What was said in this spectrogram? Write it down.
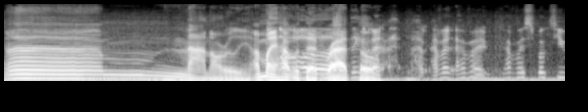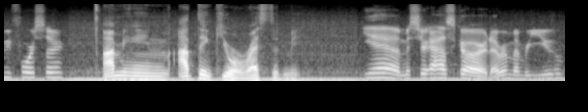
Um, nah, not really. I might have a dead Uh, I rat though. I, have I have I have I spoke to you before, sir? I mean, I think you arrested me. Yeah, Mr. Asgard. I remember you.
